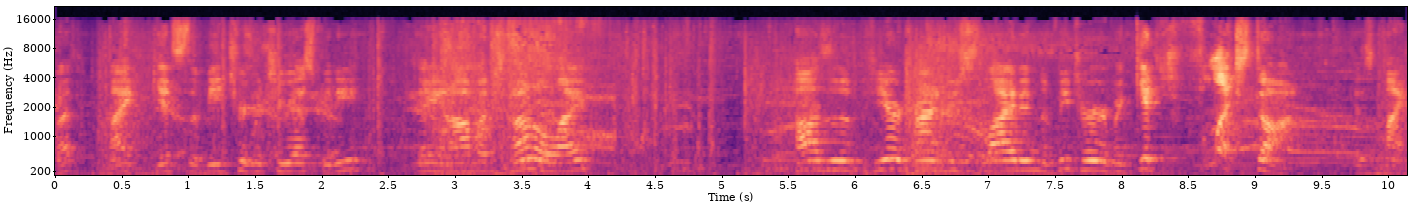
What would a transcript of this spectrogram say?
But Mike gets the V Trigger 2 SPD, taking off a ton of life. Positive here trying to slide into V Trigger, but gets flexed on as Mike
